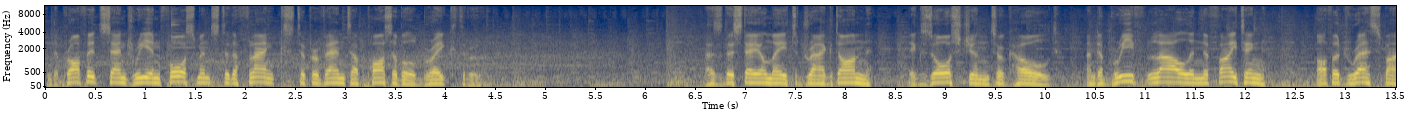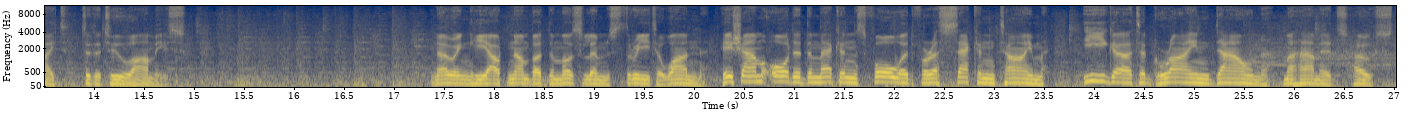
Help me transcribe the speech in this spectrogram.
and the Prophet sent reinforcements to the flanks to prevent a possible breakthrough. As the stalemate dragged on, Exhaustion took hold, and a brief lull in the fighting offered respite to the two armies. Knowing he outnumbered the Muslims three to one, Hisham ordered the Meccans forward for a second time, eager to grind down Muhammad's host.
